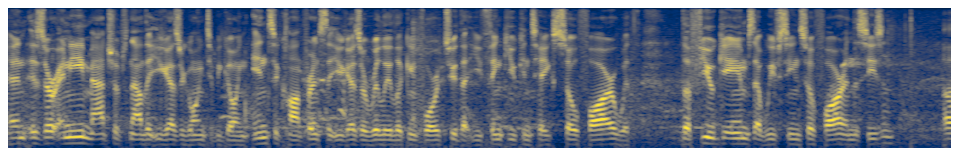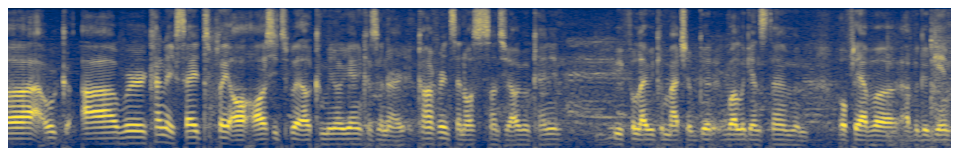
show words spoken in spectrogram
And is there any matchups now that you guys are going to be going into conference that you guys are really looking forward to that you think you can take so far with the few games that we've seen so far in the season? Uh, we're, uh, we're kind of excited to play, obviously to play El Camino again because in our conference and also Santiago Canyon, we feel like we can match up good, well against them and hopefully have a have a good game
